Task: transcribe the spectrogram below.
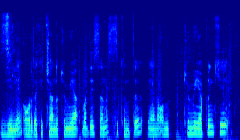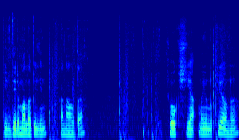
zili oradaki çanı tümü yapmadıysanız sıkıntı. Yani onu tümü yapın ki bildirim alabilin kanalda. Çoğu kişi yapmayı unutuyor onu.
